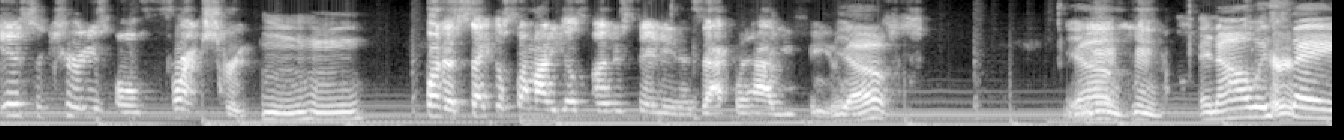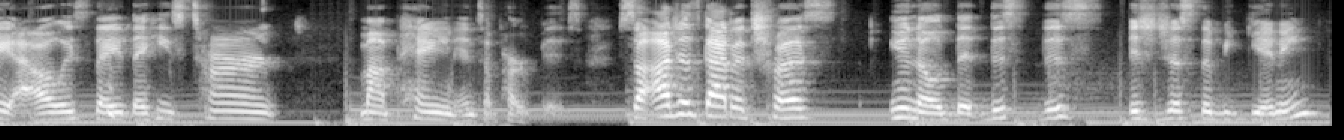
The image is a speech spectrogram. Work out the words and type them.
insecurities on front street. Mm-hmm. for the sake of somebody else understanding exactly how you feel. Yep. Yeah. Mm-hmm. And I always say, I always say that he's turned my pain into purpose. So I just gotta trust, you know, that this this is just the beginning.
